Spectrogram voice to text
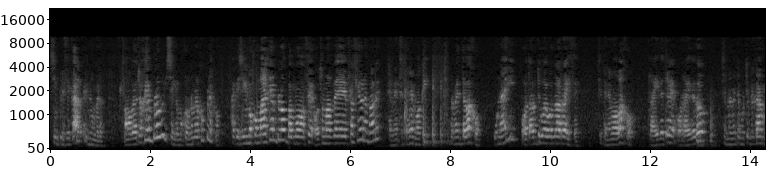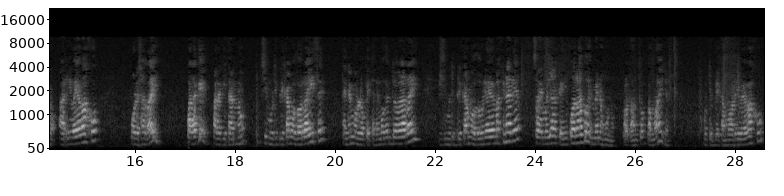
simplificar el número. Vamos a ver otro ejemplo y seguimos con números complejos. Aquí seguimos con más ejemplos, vamos a hacer otro más de fracciones, ¿vale? En este tenemos aquí simplemente abajo una i, por tanto igual con las raíces. Si tenemos abajo raíz de 3 o raíz de 2, simplemente multiplicamos arriba y abajo por esa raíz. ¿Para qué? Para quitarnos, si multiplicamos dos raíces, tenemos lo que tenemos dentro de la raíz, y si multiplicamos dos unidades imaginarias, sabemos ya que i cuadrado es menos 1. Por lo tanto, vamos a ello. Multiplicamos arriba y abajo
